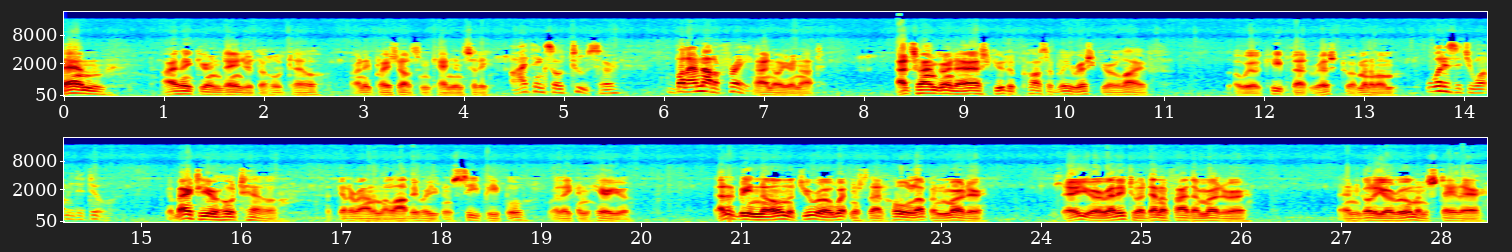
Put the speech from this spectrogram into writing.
Dan, I think you're in danger at the hotel or any place else in Canyon City. I think so too, sir. But I'm not afraid. I know you're not. That's why I'm going to ask you to possibly risk your life. Though we'll keep that risk to a minimum. What is it you want me to do? Go back to your hotel, but get around in the lobby where you can see people, where they can hear you. Let it be known that you were a witness to that hold-up and murder. Say you're ready to identify the murderer. Then go to your room and stay there.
